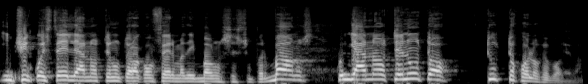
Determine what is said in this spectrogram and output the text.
I 5 Stelle hanno ottenuto la conferma dei bonus e super bonus, quindi hanno ottenuto tutto quello che volevano.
